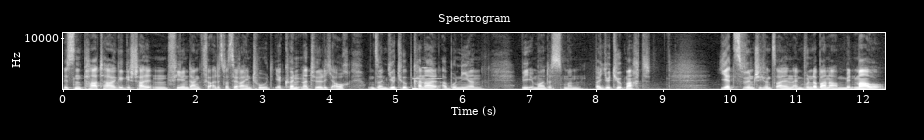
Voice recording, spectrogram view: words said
Ist ein paar Tage geschalten. Vielen Dank für alles, was ihr reintut. Ihr könnt natürlich auch unseren YouTube-Kanal abonnieren, wie immer das man bei YouTube macht. Jetzt wünsche ich uns allen einen wunderbaren Abend mit Mao.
